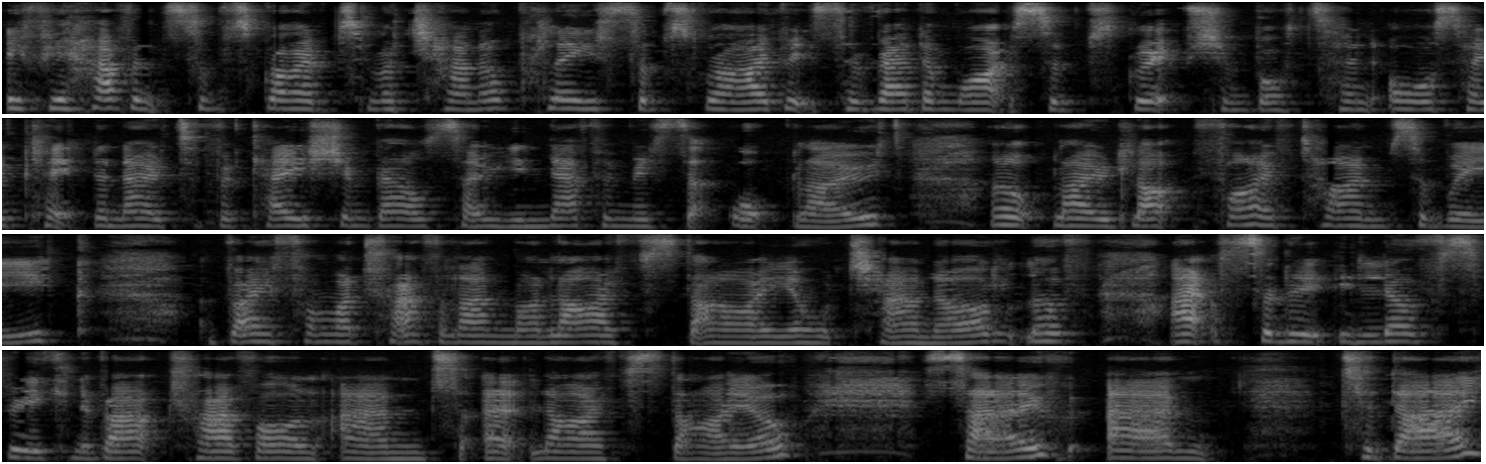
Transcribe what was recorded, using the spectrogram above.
if you haven't subscribed to my channel please subscribe. It's a red and white subscription button. Also click the notification bell so you never miss an upload. I upload like five times a week both on my travel and my lifestyle channel. Love i absolutely love speaking about travel and uh, lifestyle. So um today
